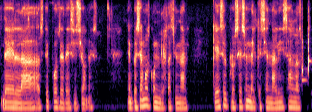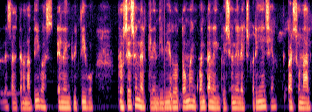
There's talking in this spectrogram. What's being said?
de los tipos de decisiones. Empecemos con el racional, que es el proceso en el que se analizan las posibles alternativas, el intuitivo, proceso en el que el individuo toma en cuenta la intuición y la experiencia personal,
